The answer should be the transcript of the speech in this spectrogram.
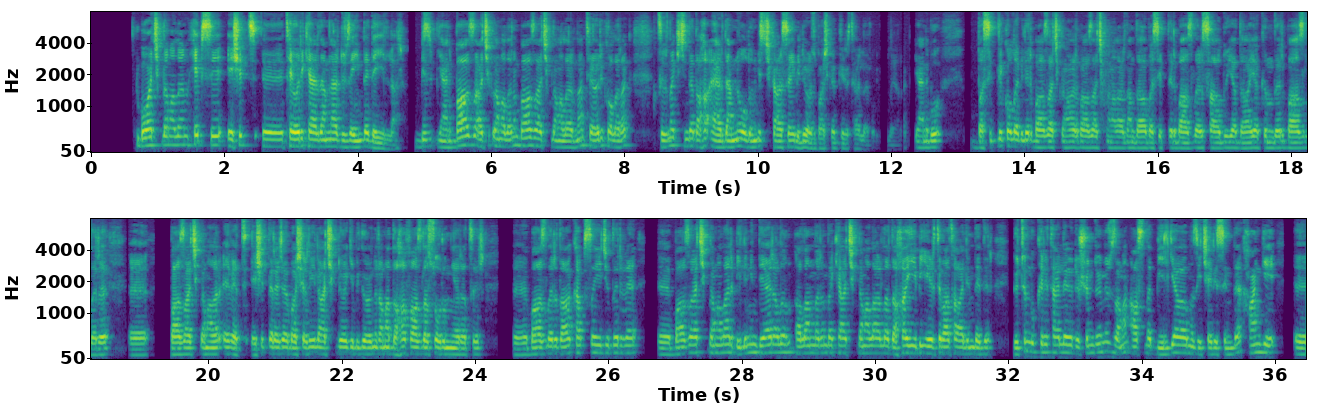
bu açıklamaların hepsi eşit e, teorik erdemler düzeyinde değiller. Biz yani bazı açıklamaların bazı açıklamalarından teorik olarak tırnak içinde daha erdemli olduğunu biz çıkarsayabiliyoruz başka kriterler uygulayarak. Yani bu basitlik olabilir. Bazı açıklamalar bazı açıklamalardan daha basittir. Bazıları sağduyuya daha yakındır. Bazıları e, bazı açıklamalar evet eşit derece başarıyla açıklıyor gibi görünür ama daha fazla sorun yaratır. E, bazıları daha kapsayıcıdır ve e, bazı açıklamalar bilimin diğer alan, alanlarındaki açıklamalarla daha iyi bir irtibat halindedir. Bütün bu kriterleri düşündüğümüz zaman aslında bilgi ağımız içerisinde hangi e,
